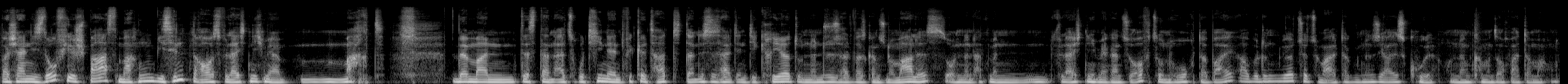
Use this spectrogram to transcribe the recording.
wahrscheinlich so viel Spaß machen, wie es hinten raus vielleicht nicht mehr macht. Wenn man das dann als Routine entwickelt hat, dann ist es halt integriert und dann ist es halt was ganz Normales und dann hat man vielleicht nicht mehr ganz so oft so ein Hoch dabei, aber dann gehört es ja zum Alltag und dann ist ja alles cool und dann kann man es auch weitermachen.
